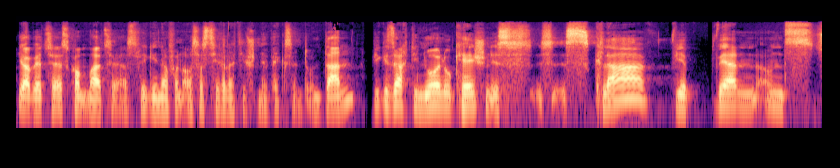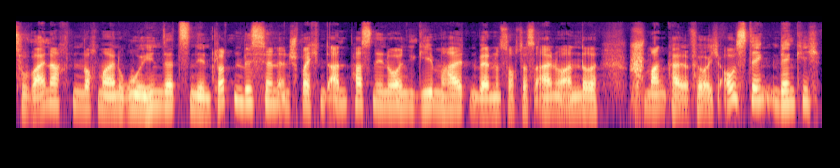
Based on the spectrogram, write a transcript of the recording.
Ja, wer zuerst kommt, mal zuerst. Wir gehen davon aus, dass die relativ schnell weg sind. Und dann, wie gesagt, die neue Location ist, ist, ist klar. Wir werden uns zu Weihnachten nochmal in Ruhe hinsetzen, den Plot ein bisschen entsprechend anpassen, den neuen Gegebenheiten, werden uns noch das eine oder andere Schmankerl für euch ausdenken, denke ich.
